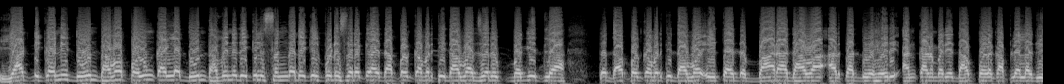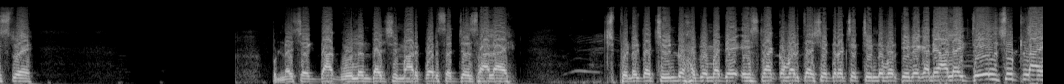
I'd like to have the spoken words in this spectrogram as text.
या ठिकाणी दोन धावा पळून काढल्या दोन धावेने देखील संघ देखील पुढे सरकलाय. दापडकावरती धावा जर बघितल्या तर दापडकावरती धावा येत आहेत बारा धावा अर्थात दुहेरी अंकांमध्ये धावपळक आपल्याला दिसतोय. पुन्हा एकदा गोलंदाजी मार्कवर सज्ज झालाय. पुन्हा एकदा चेंडू हवेमध्ये एस्टा कवरचा क्षेत्ररक्षक चेंडूवरती वेगाने आलाय. जेल सुटलाय.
